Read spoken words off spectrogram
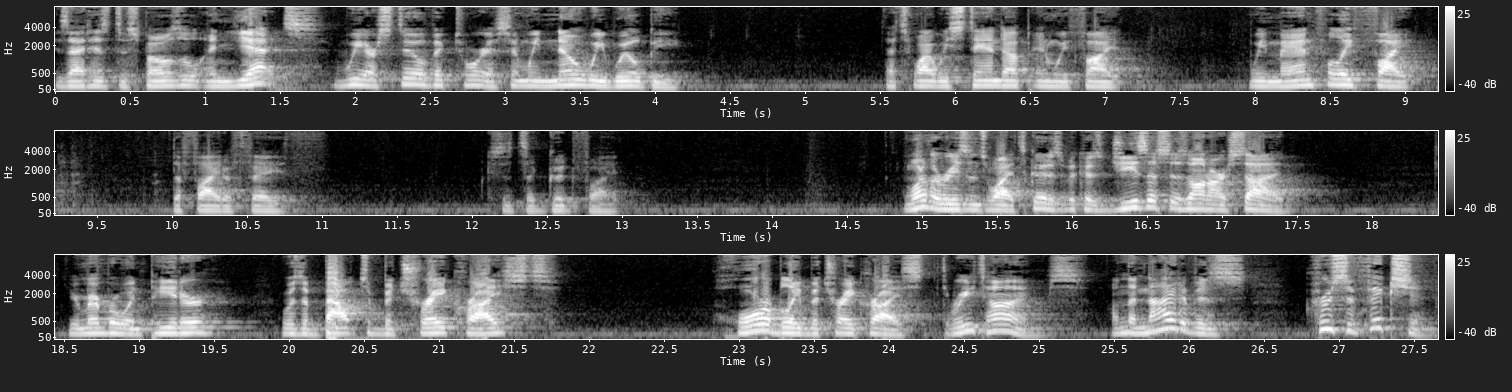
is at his disposal. And yet, we are still victorious, and we know we will be. That's why we stand up and we fight we manfully fight the fight of faith because it's a good fight. One of the reasons why it's good is because Jesus is on our side. You remember when Peter was about to betray Christ? Horribly betray Christ three times. On the night of his crucifixion,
